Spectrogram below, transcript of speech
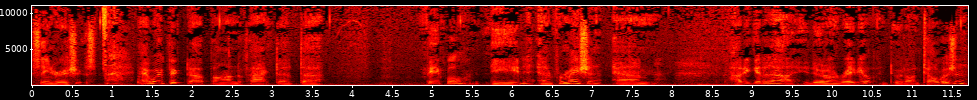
senior issues. Wow. And we picked up on the fact that uh, people need information. And how do you get it out? You do it on radio, you do it on television.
